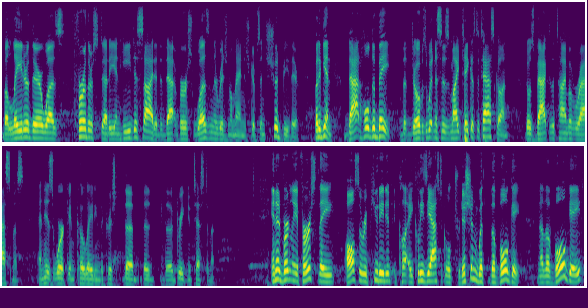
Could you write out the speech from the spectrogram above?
But later there was further study, and he decided that that verse was in the original manuscripts and should be there. But again, that whole debate that Jehovah's Witnesses might take us to task on goes back to the time of Erasmus and his work in collating the, Christ, the, the, the Greek New Testament. Inadvertently, at first, they also repudiated ecclesiastical tradition with the Vulgate. Now, the Vulgate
